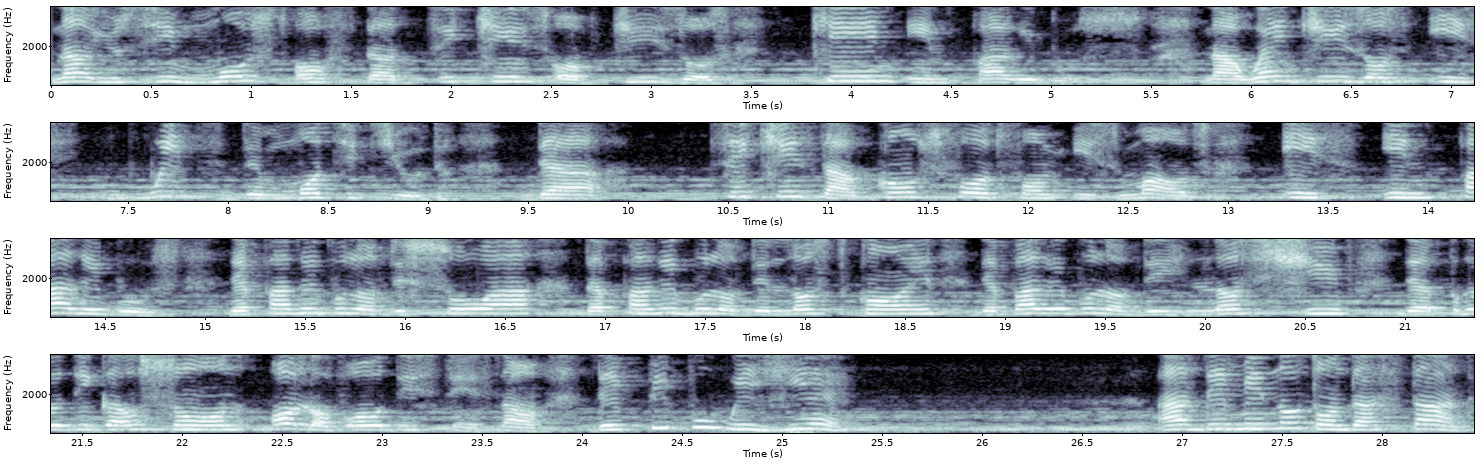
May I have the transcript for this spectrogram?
Now, you see, most of the teachings of Jesus came in parables. Now, when Jesus is with the multitude, the teachings that comes forth from his mouth is in parables. The parable of the sower the parable of the lost coin the parable of the lost sheep the prodigal son all of all these things. Now the people will hear and they may not understand.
